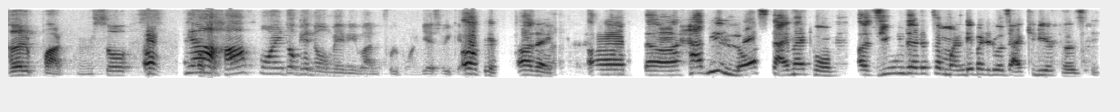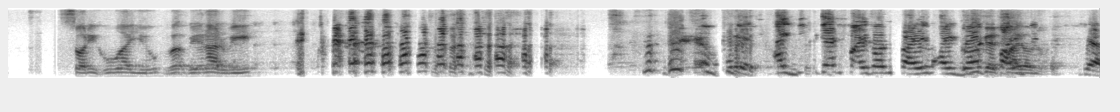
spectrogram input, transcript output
her partner. So Oh, yeah, okay. half point. Okay, no, maybe one full point. Yes, we can. Okay. All right. Uh, uh, have you lost time at home? Assume that it's a Monday, but it was actually a Thursday. Sorry, who are you? Where, where are we? okay. I did get five on five. I got five. five. Yeah.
